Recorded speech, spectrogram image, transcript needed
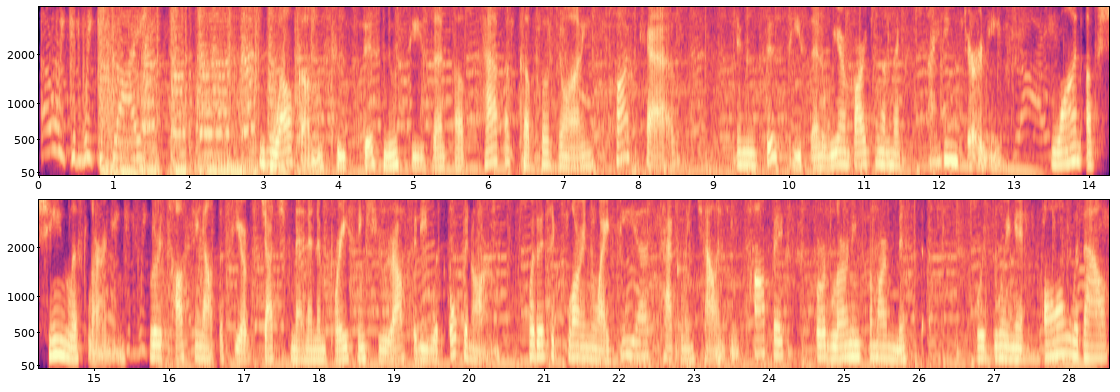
Oh, we could, we could fly. Welcome to this new season of Have a Cup of Johanny podcast. In this season, we are embarking on an exciting journey, one of shameless learning. We're tossing out the fear of judgment and embracing curiosity with open arms. Whether it's exploring new ideas, tackling challenging topics, or learning from our missteps, we're doing it all without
